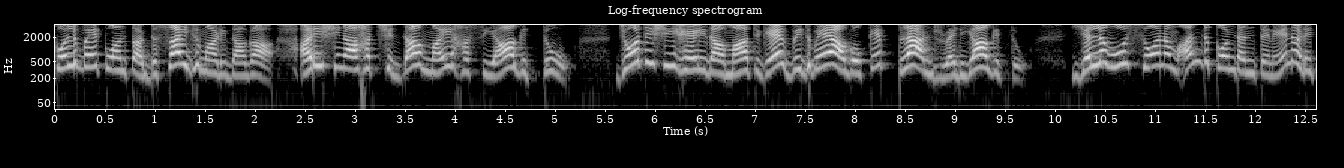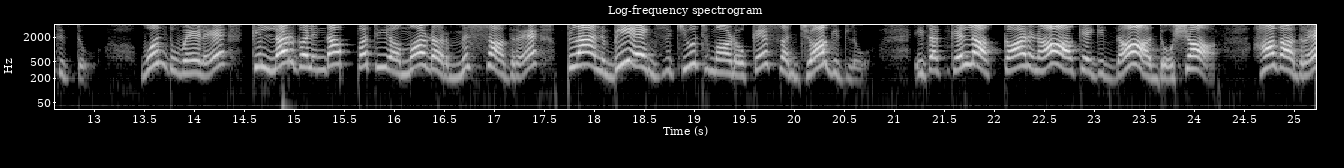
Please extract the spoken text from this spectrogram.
ಕೊಲ್ಲಬೇಕು ಅಂತ ಡಿಸೈಡ್ ಮಾಡಿದಾಗ ಅರಿಶಿನ ಹಚ್ಚಿದ್ದ ಮೈ ಹಸಿಯಾಗಿತ್ತು. ಜ್ಯೋತಿಷಿ ಹೇಳಿದ ಮಾತಿಗೆ ವಿಧವೆ ಆಗೋಕೆ ಪ್ಲಾನ್ ರೆಡಿಯಾಗಿತ್ತು. ಎಲ್ಲವೂ ಸೋನಂ ಅಂದುಕೊಂಡಂತೆಯೇ ನಡೀತಿತ್ತು. ಒಂದು ವೇಳೆ ಕಿಲ್ಲರ್ಗಳಿಂದ ಪತಿಯ ಮರ್ಡರ್ ಮಿಸ್ ಆದರೆ ಪ್ಲಾನ್ ಬಿ ಎಕ್ಸಿಕ್ಯೂಟ್ ಮಾಡೋಕೆ ಸಜ್ಜಾಗಿದ್ಲು. ಇದಕ್ಕೆಲ್ಲ ಕಾರಣ ಆಕೆಗಿದ್ದ ದೋಷ. ಹಾಗಾದ್ರೆ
